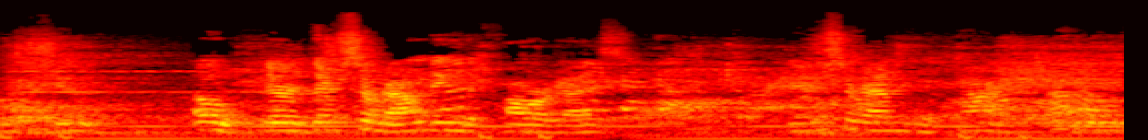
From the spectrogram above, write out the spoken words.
oh shoot. Oh, they're they're surrounding the car, guys. They're surrounding the car. Uh oh.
